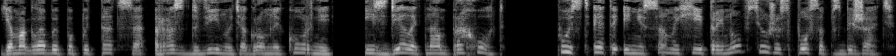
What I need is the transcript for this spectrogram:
я могла бы попытаться раздвинуть огромные корни и сделать нам проход. Пусть это и не самый хитрый, но все же способ сбежать.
